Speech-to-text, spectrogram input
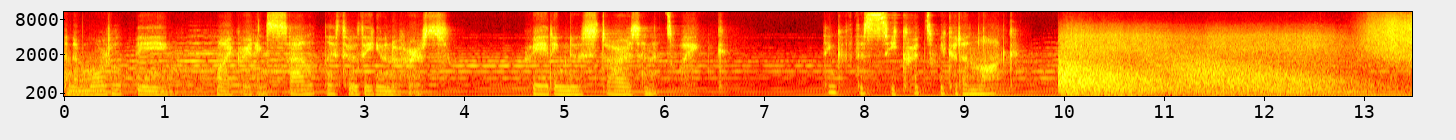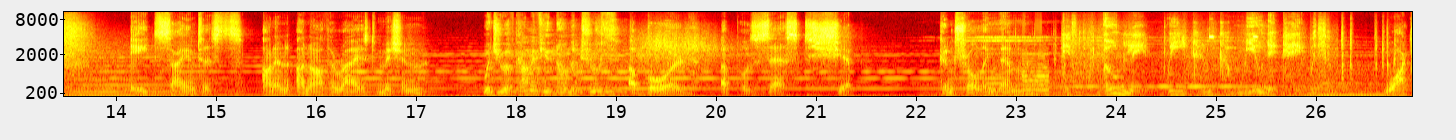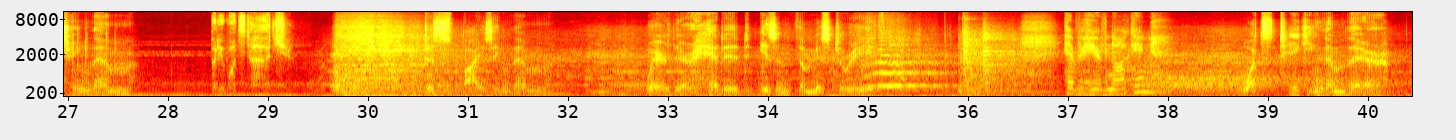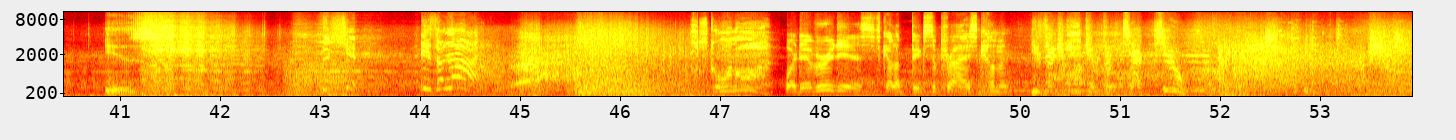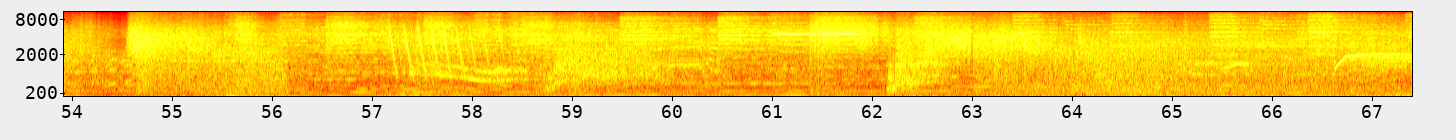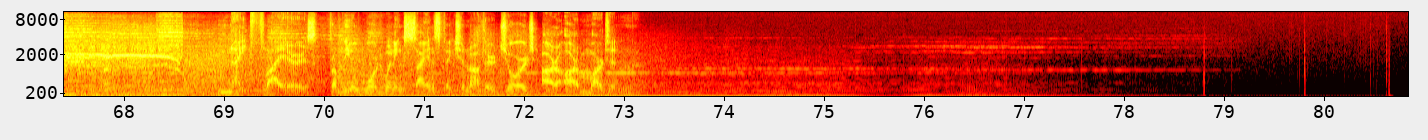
an immortal being migrating silently through the universe, creating new stars in its wake. Think of the secrets we could unlock. Eight scientists on an unauthorized mission. Would you have come if you'd known the truth? Aboard a possessed ship. Controlling them. If only we can communicate with them. Watching them. But he wants to hurt you. Despising them. Where they're headed isn't the mystery. Ever hear of knocking? What's taking them there is. The ship is alive! What's going on? Whatever it is, it's got a big surprise coming. You think he can protect you? Flyers from the award winning science fiction author George R. R. Martin.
